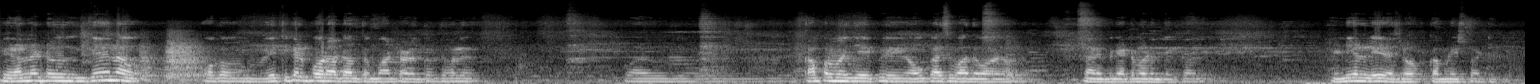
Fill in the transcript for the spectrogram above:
మీరు అన్నట్టు ఇంకేదైనా ఒక ఎథికల్ పోరాటాలతో మాట్లాడటం వాళ్ళు కాంప్రమైజ్ అయిపోయి అవకాశవాద దానికి నెట్టబడింది కాదు ఇండియాలో లేదు అసలు కమ్యూనిస్ట్ పార్టీకి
